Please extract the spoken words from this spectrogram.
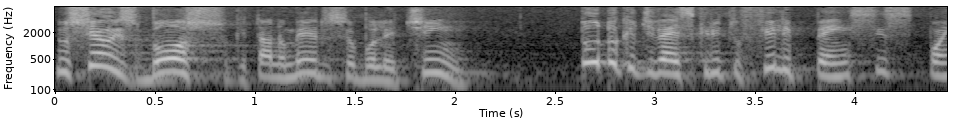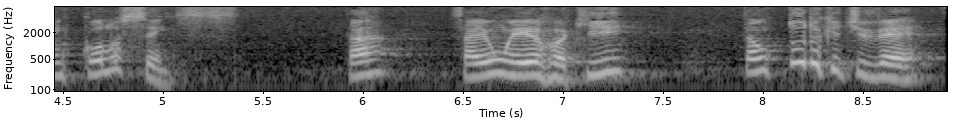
No seu esboço, que está no meio do seu boletim, tudo que tiver escrito Filipenses, põe Colossenses. Tá? Saiu um erro aqui. Então, tudo que tiver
